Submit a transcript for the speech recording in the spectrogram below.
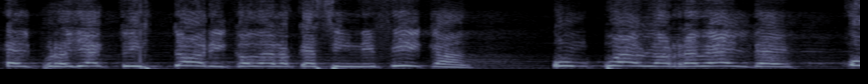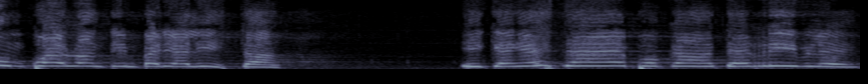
el proyecto histórico de lo que significa un pueblo rebelde, un pueblo antiimperialista, y que en esta época terrible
